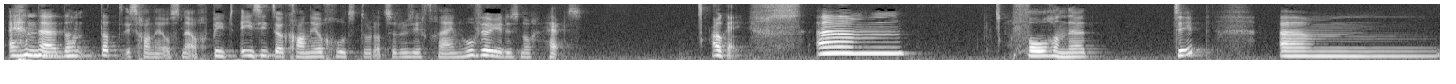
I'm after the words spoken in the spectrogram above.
En uh, dan, dat is gewoon heel snel gepiept. En je ziet ook gewoon heel goed, doordat ze doorzichtig zijn, hoeveel je dus nog hebt. Oké. Um, volgende tip. Um,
